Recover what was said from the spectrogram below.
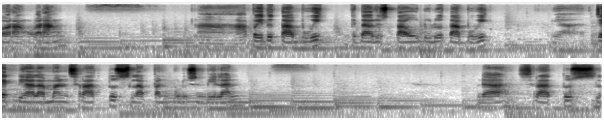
orang-orang. Nah apa itu tabwik? Kita harus tahu dulu tabwik. Ya cek di halaman 189 udah 189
